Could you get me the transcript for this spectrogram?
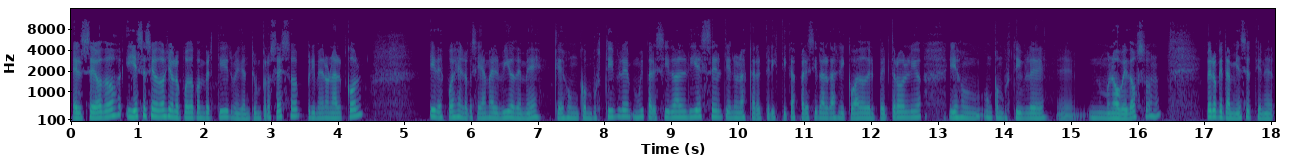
El CO2 y ese CO2 yo lo puedo convertir mediante un proceso, primero en alcohol y después en lo que se llama el biodemé, que es un combustible muy parecido al diésel, tiene unas características parecidas al gas licuado del petróleo y es un, combustible eh, novedoso, ¿no? pero que también se, obtiene,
